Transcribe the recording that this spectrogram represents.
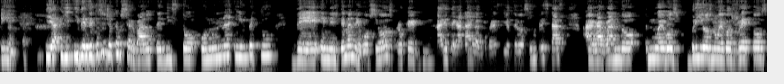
Y, y, y, desde entonces yo te he observado, te he visto con un ímpetu de, en el tema de negocios, creo que nadie te gana de las mujeres que yo te veo, siempre estás agarrando nuevos bríos, nuevos retos,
